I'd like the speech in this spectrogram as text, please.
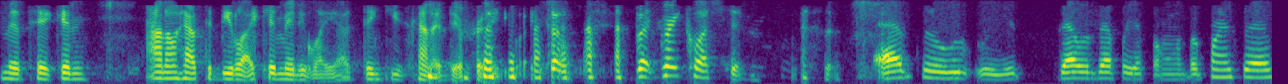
Smith picked, and I don't have to be like him anyway. I think he's kind of different anyway. So, but great question. Absolutely. That was definitely a fun one. But Princess,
